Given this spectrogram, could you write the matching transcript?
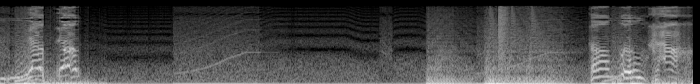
Yep, yep. Kabuka.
